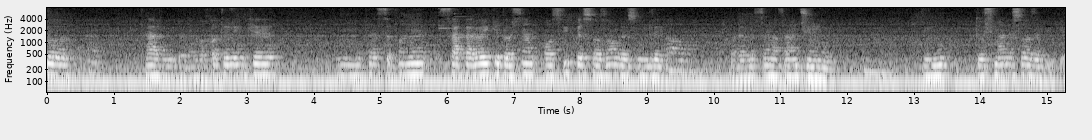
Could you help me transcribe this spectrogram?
رو تغییر دادم به خاطر اینکه متاسفانه سفرهایی که داشتم آسیب به سازان رسونده. آره مثل مثلا جنوب. جنوب دشمن ساز دیگه.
